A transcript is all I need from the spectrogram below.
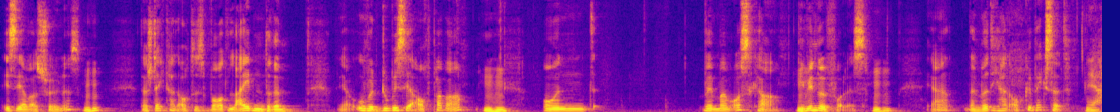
ist ja was Schönes, Mhm. da steckt halt auch das Wort Leiden drin. Ja, Uwe, du bist ja auch Papa Mhm. und wenn beim Oscar die Windel voll ist, ja, dann wird die halt auch gewechselt. Mhm. Ja.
